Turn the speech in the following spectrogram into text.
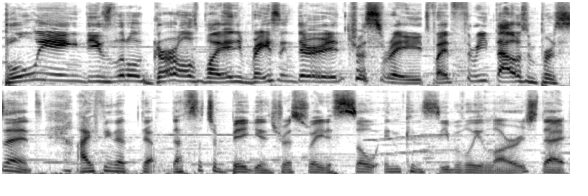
bullying these little girls by raising their interest rates by 3,000%. I think that, that that's such a big interest rate. It's so inconceivably large that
